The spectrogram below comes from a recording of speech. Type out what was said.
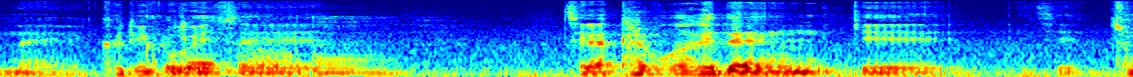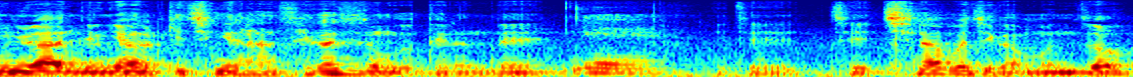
네 그리고 그래서 이제 음. 제가 탈북하게 된 게 이제 중요한 영향을 끼친 게 한 세 가지 정도 되는데 예. 이제 제 친아버지가 먼저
